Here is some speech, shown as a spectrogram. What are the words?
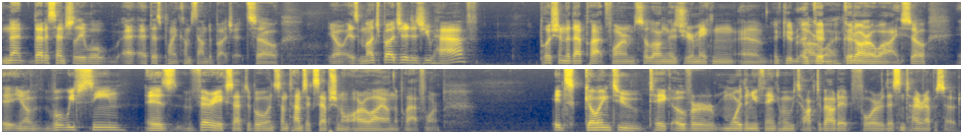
And that that essentially will at, at this point comes down to budget. So, you know, as much budget as you have, push into that platform so long as you're making a, a good a ROI. good good ROI. So, it, you know, what we've seen is very acceptable and sometimes exceptional ROI on the platform. It's going to take over more than you think. I mean, we talked about it for this entire episode.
